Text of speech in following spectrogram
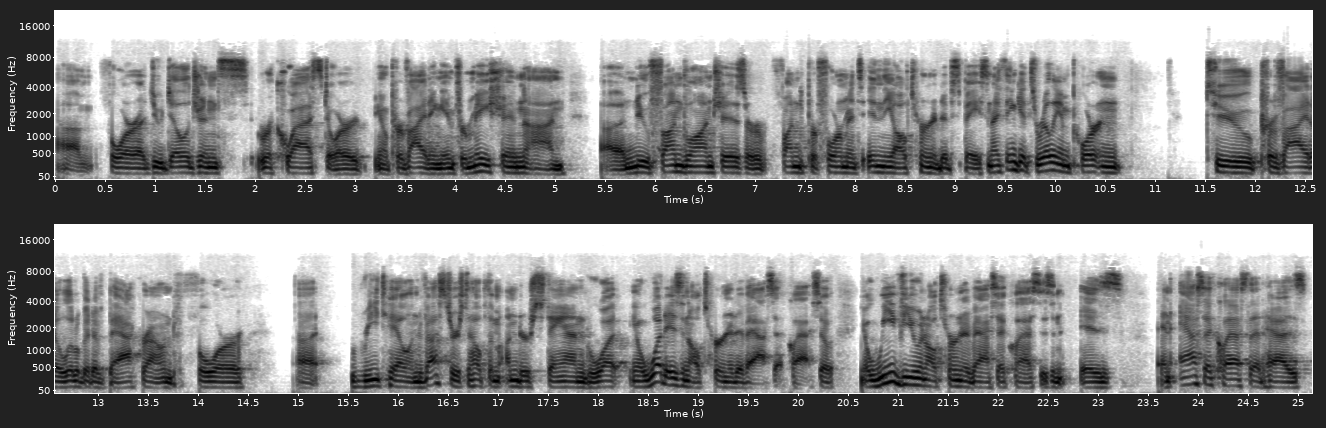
um, for a due diligence request, or you know, providing information on uh, new fund launches or fund performance in the alternative space. And I think it's really important to provide a little bit of background for uh, retail investors to help them understand what you know what is an alternative asset class. So you know we view an alternative asset class as an is an asset class that has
